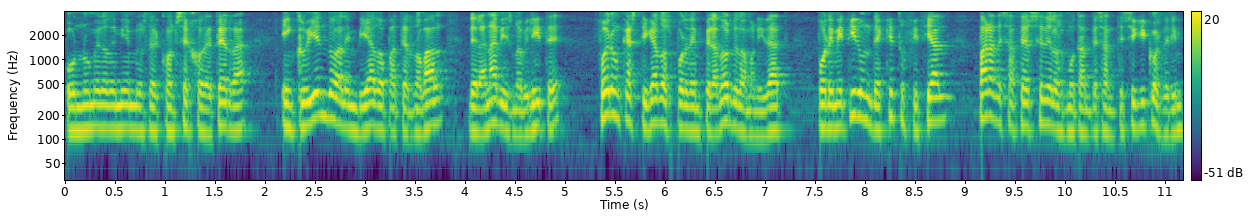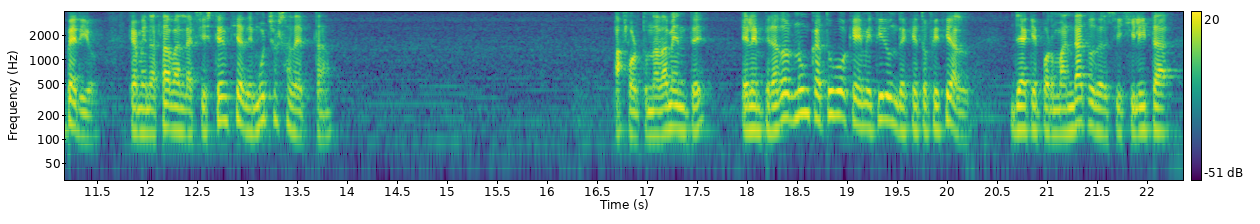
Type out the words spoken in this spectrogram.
Un número de miembros del Consejo de Terra incluyendo al enviado paternoval de la Navis Nobilite, fueron castigados por el emperador de la humanidad por emitir un decreto oficial para deshacerse de los mutantes antipsíquicos del imperio, que amenazaban la existencia de muchos adepta. Afortunadamente, el emperador nunca tuvo que emitir un decreto oficial, ya que por mandato del sigilita,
